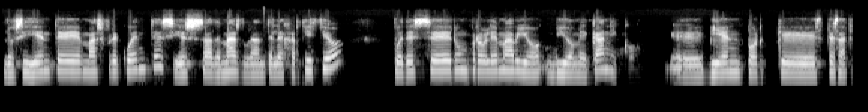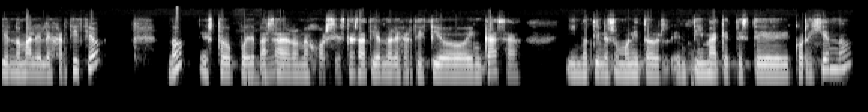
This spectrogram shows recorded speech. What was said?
Lo siguiente más frecuente, si es además durante el ejercicio, puede ser un problema biomecánico, eh, bien porque estés haciendo mal el ejercicio, ¿no? Esto puede pasar a lo mejor si estás haciendo el ejercicio en casa y no tienes un monitor encima que te esté corrigiendo.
